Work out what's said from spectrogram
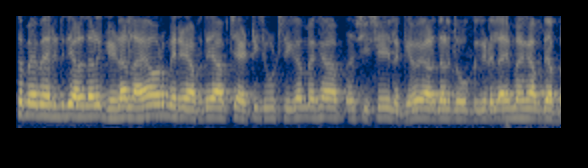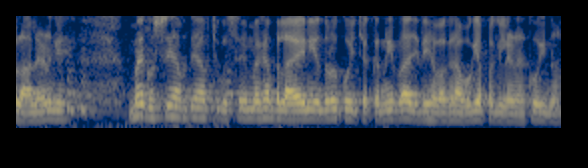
ਤਾਂ ਮੈਂ ਵੈਨਿਟੀ ਦੇ ਆਲੇ ਦੁਆਲੇ ਗੇੜਾ ਲਾਇਆ ਔਰ ਮੇਰੇ ਆਪਦੇ ਆਪ ਚ ਐਟੀਟਿਊਡ ਸੀਗਾ। ਮੈਂ ਕਿਹਾ ਸ਼ੀਸ਼ੇ ਲੱਗੇ ਹੋਏ ਆਲੇ ਦੁਆਲੇ ਦੋ ਗੇੜੇ ਲਾਏ। ਮੈਂ ਕਿਹਾ ਆਪਦੇ ਆਪ ਬੁਲਾ ਲੈਣਗੇ। ਮੈਂ ਗੁੱਸੇ ਆਪਦੇ ਆਪ ਚ ਗੁੱਸੇ। ਮੈਂ ਕਿਹਾ ਬੁਲਾਏ ਨਹੀਂ ਅੰਦਰੋਂ ਕੋਈ ਚੱਕਰ ਨਹੀਂ ਭਾਜੀ ਦੀ ਹਵਾ ਖਰਾਬ ਹੋ ਗਈ ਆਪਾਂ ਕੀ ਲੈਣਾ? ਕੋਈ ਨਾ।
